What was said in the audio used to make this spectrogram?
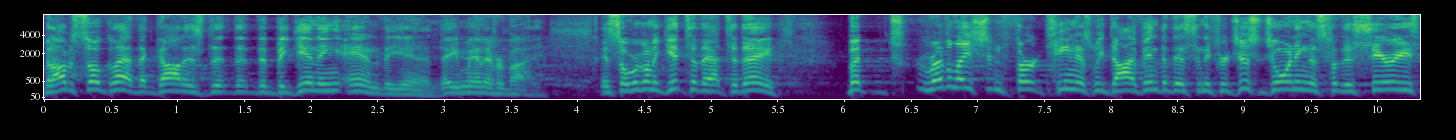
But I'm so glad that God is the, the, the beginning and the end. Amen, everybody. And so we're going to get to that today. But Revelation 13, as we dive into this, and if you're just joining us for this series,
